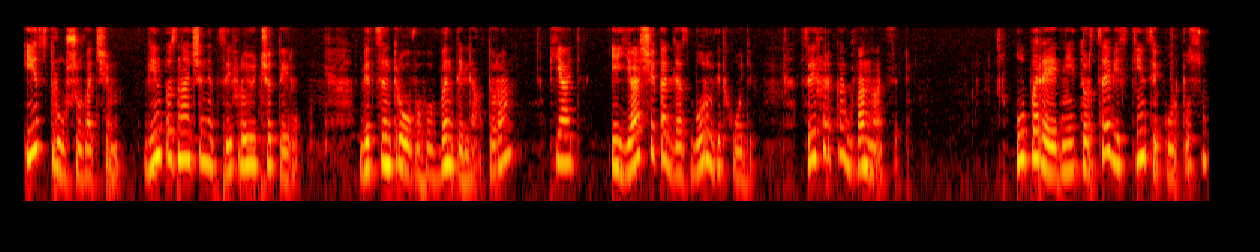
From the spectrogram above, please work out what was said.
І струшувачем. Він позначений цифрою 4. Від центрового вентилятора 5 і ящика для збору відходів. Циферка 12. У передній торцевій стінці корпусу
